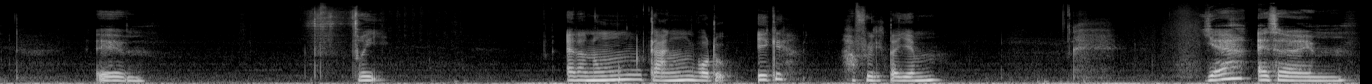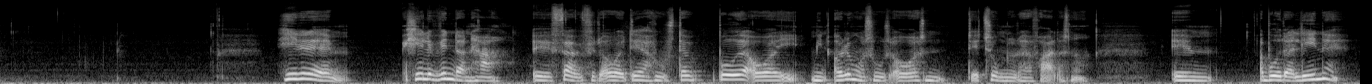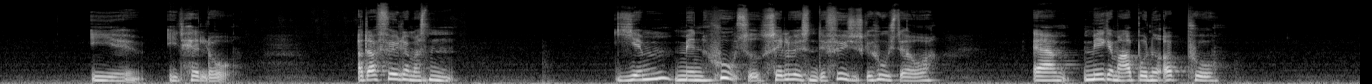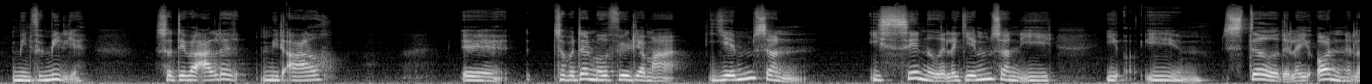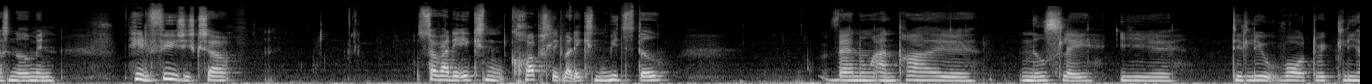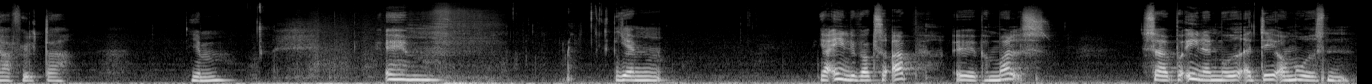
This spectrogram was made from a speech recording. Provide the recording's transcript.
øh, fri. Er der nogle gange, hvor du ikke har følt dig hjemme? Ja, altså øhm, hele, øhm, hele vinteren her, øh, før vi flyttede over i det her hus, der boede jeg over i min oldemors hus over, sådan, det er to minutter herfra eller sådan noget. Øhm, og boede der alene i, øh, i et halvt år. Og der følte jeg mig sådan hjemme, men huset, selve sådan det fysiske hus derovre, er mega meget bundet op på min familie. Så det var aldrig mit eget. Øh, så på den måde følte jeg mig hjemme sådan i sindet, eller hjemme sådan i, i, i stedet, eller i ånden, eller sådan noget, men helt fysisk, så, så var det ikke sådan kropsligt, var det ikke sådan mit sted. Hvad er nogle andre øh, nedslag i øh, dit liv, hvor du ikke lige har følt dig hjemme? Øhm, jamen, jeg er egentlig vokset op øh, på Mols, så på en eller anden måde er det område sådan,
